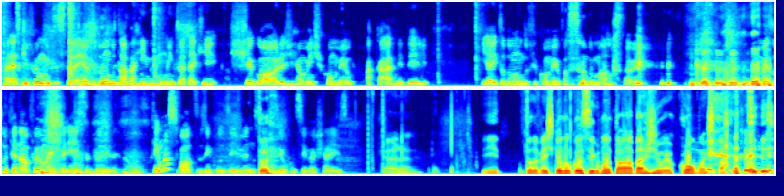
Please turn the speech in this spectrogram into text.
parece que foi muito estranho. Todo mundo tava rindo muito até que chegou a hora de realmente comer a carne dele. E aí todo mundo ficou meio passando mal, sabe? Mas no final foi uma experiência doida. Tem umas fotos, inclusive, eu não sei Tô- se eu consigo achar isso. Caralho. E toda vez que eu não consigo montar um abajur, eu como as partes.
